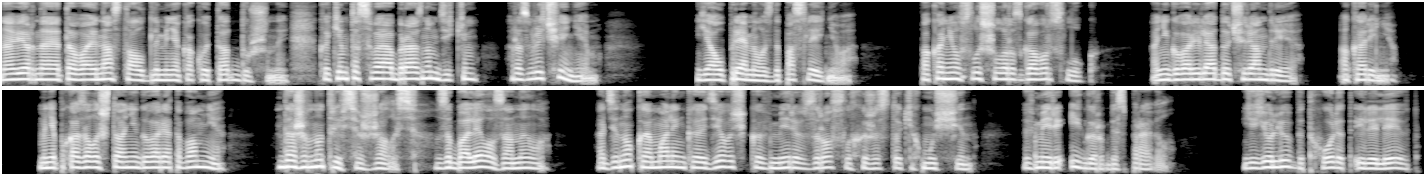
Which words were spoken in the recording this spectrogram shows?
Наверное, эта война стала для меня какой-то отдушиной, каким-то своеобразным диким развлечением. Я упрямилась до последнего, пока не услышала разговор слуг. Они говорили о дочери Андрея, о Карине. Мне показалось, что они говорят обо мне. Даже внутри все сжалось, заболело, заныло. Одинокая маленькая девочка в мире взрослых и жестоких мужчин, в мире игр без правил. Ее любят, холят и лелеют,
